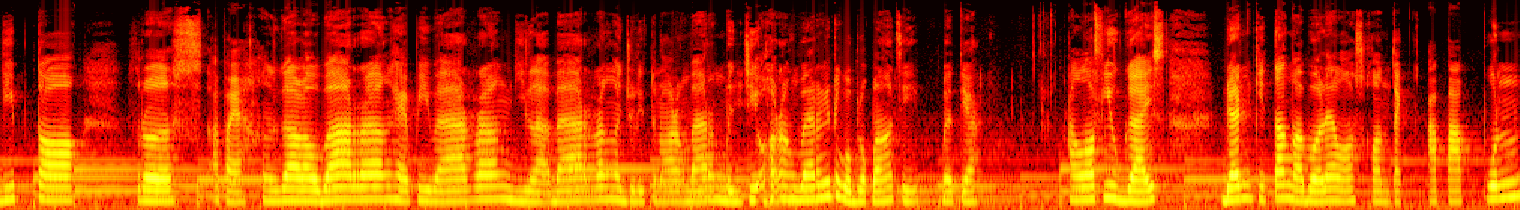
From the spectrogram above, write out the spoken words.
deep talk terus apa ya ngegalau bareng happy bareng gila bareng ngejulitin orang bareng benci orang bareng itu goblok banget sih but ya I love you guys dan kita nggak boleh lost contact apa pun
